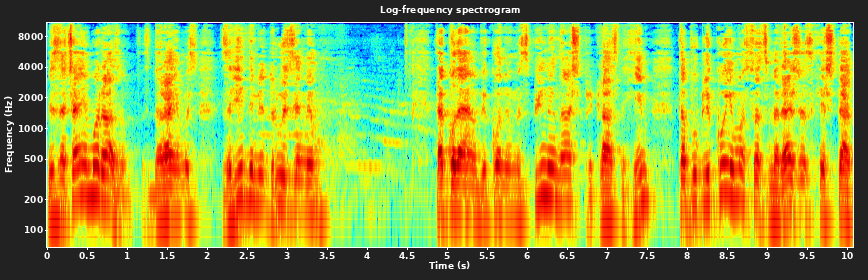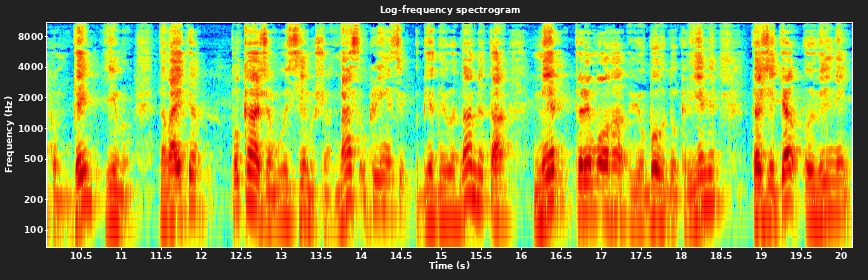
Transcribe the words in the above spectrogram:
відзначаємо разом, збираємось з рідними, друзями та колегами, виконуємо спільно наш прекрасний гімн та публікуємо в з хештегом День гімну. Давайте покажемо усім, що нас, українців, об'єднує одна мета мир, перемога, любов до України та життя у вільній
